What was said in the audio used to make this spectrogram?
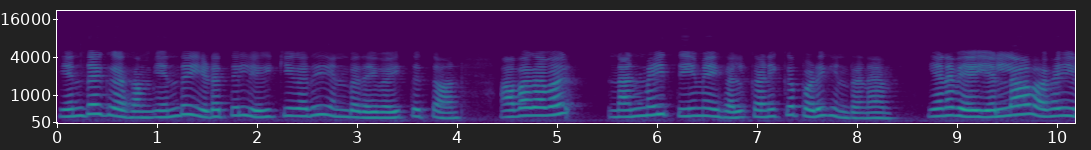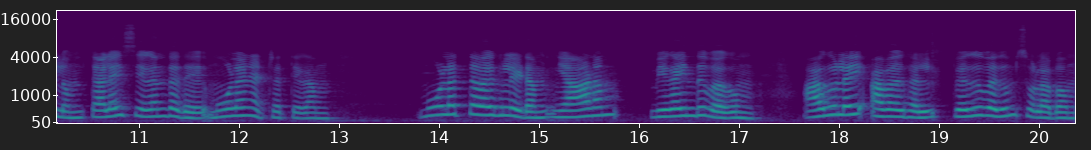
எந்த கிரகம் எந்த இடத்தில் இருக்கிறது என்பதை வைத்துத்தான் அவரவர் நன்மை தீமைகள் கணிக்கப்படுகின்றன. எனவே எல்லா வகையிலும் தலை சிறந்தது மூல நட்சத்திரம். மூலத்தவர்களிடம் ஞானம் விரைந்து வரும். அருளை அவர்கள் பெறுவதும் சுலபம்.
